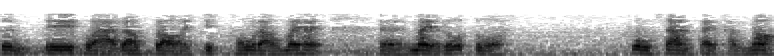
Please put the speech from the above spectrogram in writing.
ขึ้น ดีกว่าเราปล่อยจิตของเราไม่ให้ไม่รู้ตัวพุ่งซ่านไปข้างนอก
